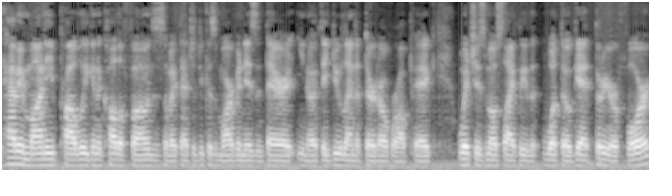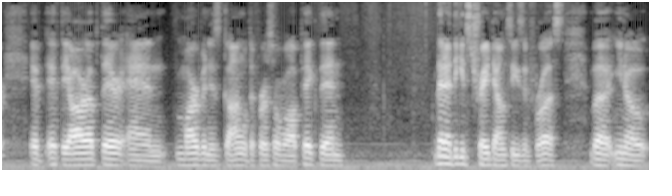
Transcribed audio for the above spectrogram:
having Monti probably going to call the phones and stuff like that, just because Marvin isn't there. You know, if they do land a third overall pick, which is most likely what they'll get, three or four. If if they are up there and Marvin is gone with the first overall pick, then then I think it's trade down season for us. But you know,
